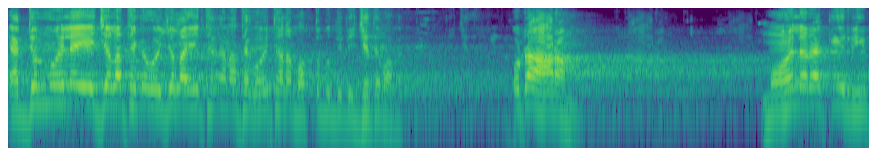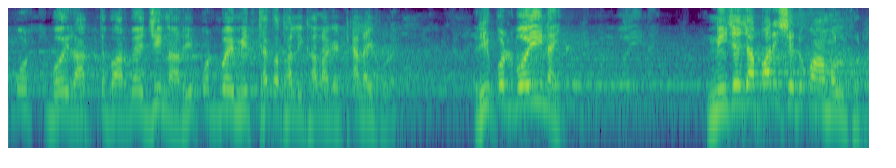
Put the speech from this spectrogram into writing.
একজন মহিলা এই জেলা থেকে, ওই জেলা এই থাকা, না থেকে, ওই থানা বক্তব্য দিতে যেতে পাবে ওটা হারাম। মহিলারা কি রিপোর্ট বই রাখতে পারবে? জি না রিপোর্ট বই মিথ্যা কথা লেখা লাগে, ঠেলাই পড়ে। রিপোর্ট বই নাই। নিজে যা পারি সেটুকু আমল করি।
